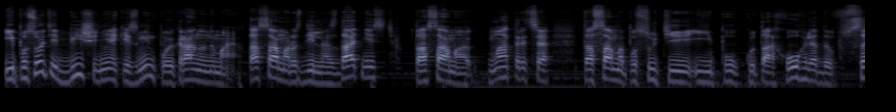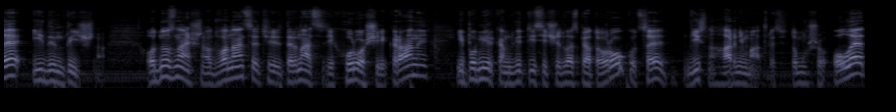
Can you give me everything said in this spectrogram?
І по суті, більше ніяких змін по екрану немає. Та сама роздільна здатність, та сама матриця, та сама по суті і по кутах огляду, все ідентично. Однозначно, 12 і 13 хороші екрани, і по міркам 2025 року це дійсно гарні матриці, тому що OLED,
